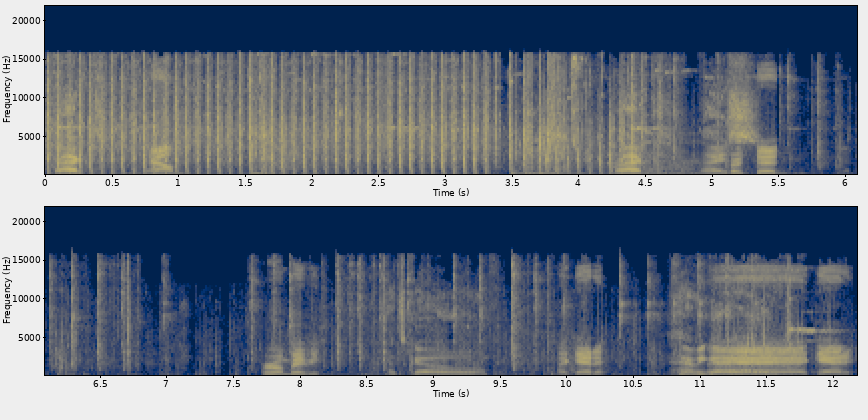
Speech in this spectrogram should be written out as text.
Cracked. Down. Cracked. Nice. Both dead. Bruen, baby. Let's go. Back at it. we got it. Back at it.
